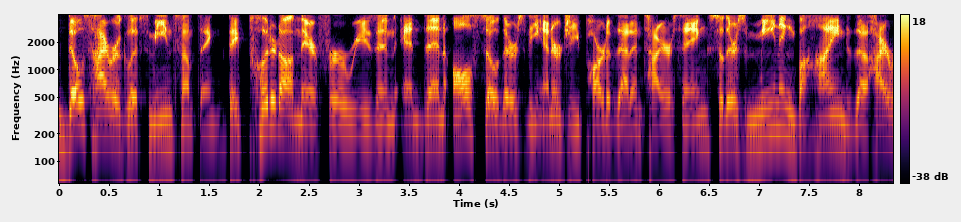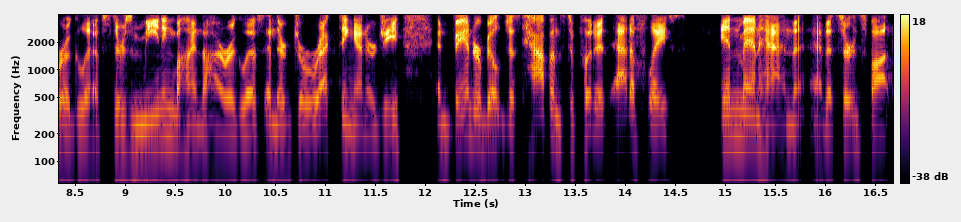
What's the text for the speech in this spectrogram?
those hieroglyphs mean something. They put it on there for a reason. And then also there's the energy part of that entire thing. So there's meaning behind the hieroglyphs. There's meaning behind the hieroglyphs and they're directing energy. And Vanderbilt just happens to put it at a place in Manhattan at a certain spot.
